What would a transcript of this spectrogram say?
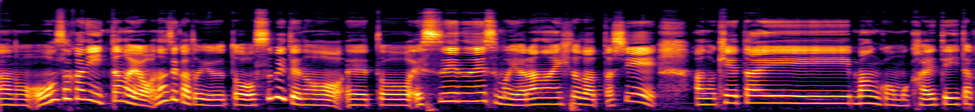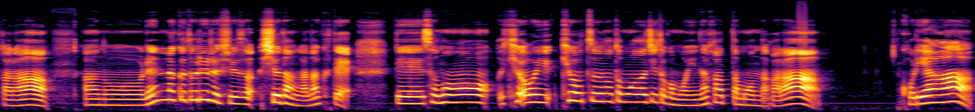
あの、大阪に行ったのよ。なぜかというと、すべての、えっ、と、SNS もやらない人だったし、あの、携帯番号も変えていたから、あの、連絡取れる手段がなくて、で、その、共有共通の友達とかもいなかったもんだから、こりゃあ、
